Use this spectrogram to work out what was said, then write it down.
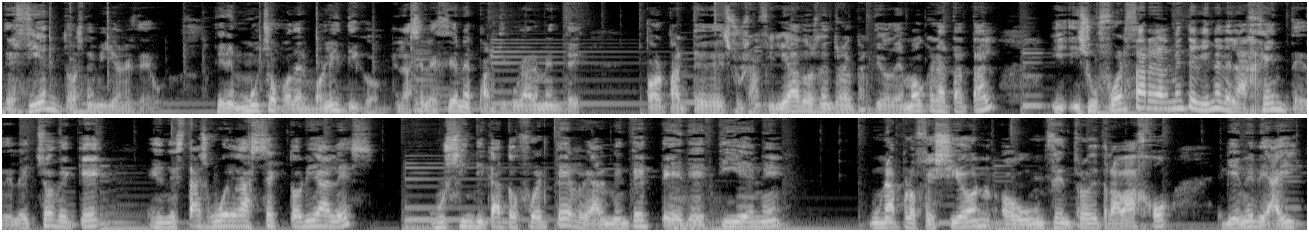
de cientos de millones de euros. Tienen mucho poder político, en las elecciones particularmente por parte de sus afiliados dentro del Partido Demócrata, tal, y, y, su fuerza realmente viene de la gente, del hecho de que en estas huelgas sectoriales un sindicato fuerte realmente te detiene una profesión o un centro de trabajo viene de ahí.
